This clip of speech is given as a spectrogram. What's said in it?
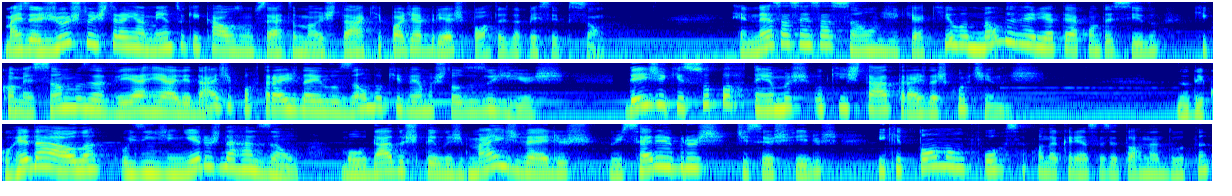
Mas é justo o estranhamento que causa um certo mal-estar que pode abrir as portas da percepção. É nessa sensação de que aquilo não deveria ter acontecido que começamos a ver a realidade por trás da ilusão do que vemos todos os dias. desde que suportemos o que está atrás das cortinas. No decorrer da aula, os engenheiros da razão, moldados pelos mais velhos nos cérebros de seus filhos e que tomam força quando a criança se torna adulta,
